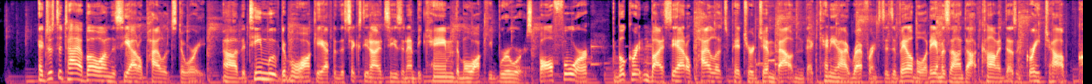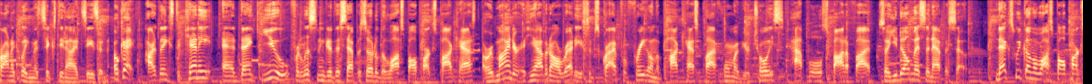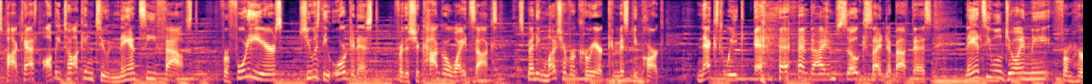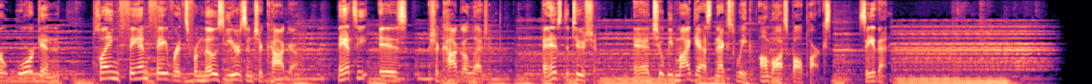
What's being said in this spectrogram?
And just to tie a bow on the Seattle Pilot story, uh, the team moved to Milwaukee after the 69 season and became the Milwaukee Brewers. Ball 4, the book written by Seattle Pilots pitcher Jim Bouton that Kenny and I referenced, is available at Amazon.com. It does a great job chronicling the 69 season. Okay, our thanks to Kenny, and thank you for listening to this episode of the Lost Ballparks podcast. A reminder if you haven't already, subscribe for free on the podcast platform of your choice Apple, Spotify so you don't miss an episode. Next week on the Lost Ballparks podcast, I'll be talking to Nancy Faust. For 40 years, she was the organist for the Chicago White Sox, spending much of her career at Comiskey Park. Next week, and I am so excited about this, Nancy will join me from her organ playing fan favorites from those years in Chicago. Nancy is a Chicago legend, an institution, and she'll be my guest next week on Lost Ballparks. See you then.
